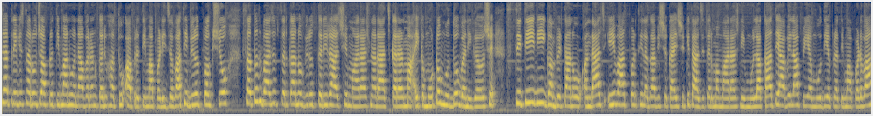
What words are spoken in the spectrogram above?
હજાર ત્રેવીસના રોજ આ પ્રતિમાનું અનાવરણ કર્યું હતું. આ પ્રતિમા પડી જવાથી વિરોધ પક્ષો સતત ભાજપ સરકારનો વિરોધ કરી રહ્યા છે. મહારાષ્ટ્રના રાજકારણમાં એક મોટો મુદ્દો બની ગયો છે. સ્થિતિની ગંભીરતાનો અંદાજ એ વાત પરથી લગાવી શકાય છે કે તાજેતરમાં મહારાષ્ટ્રની મુલાકાતે આવેલા પીએમ મોદીએ પ્રતિમા પડવા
